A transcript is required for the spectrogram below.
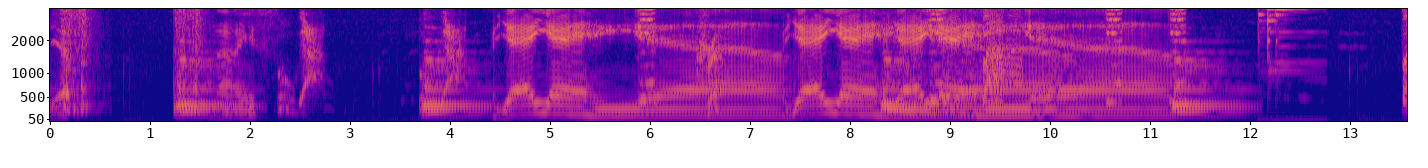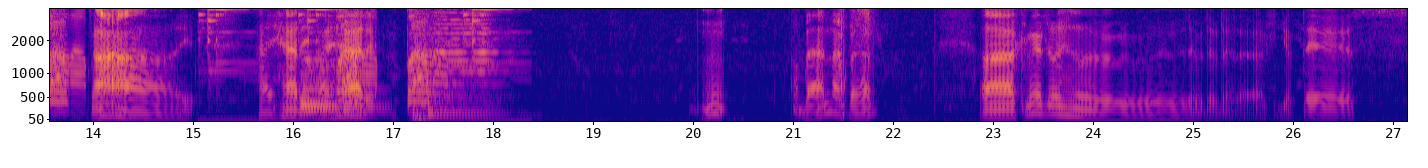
Yep. Nice. booga booga yeah yeah yeah Crap. yeah yeah yeah yeah yeah Ah, I- I had it. I Uh, congratulations. I can get this.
